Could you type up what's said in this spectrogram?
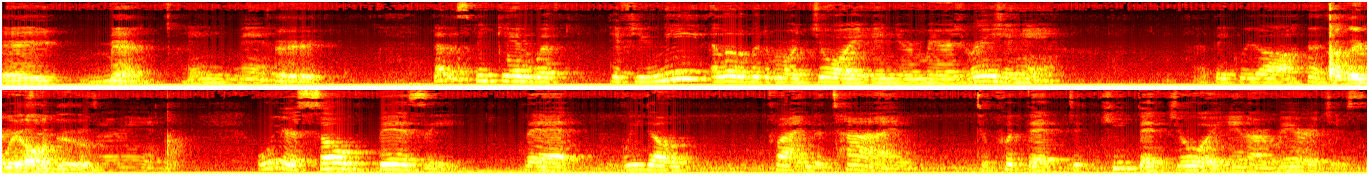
Amen. Amen. Hey. Let us begin with if you need a little bit of more joy in your marriage, raise your hand. I think we all. I think we all do we are so busy that we don't find the time to put that to keep that joy in our marriages.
